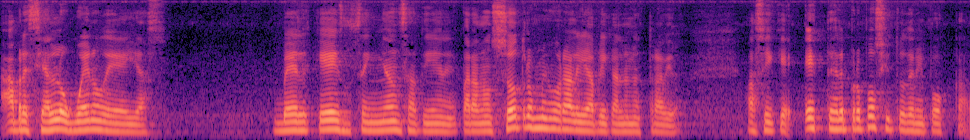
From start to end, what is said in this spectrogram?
apreciar lo bueno de ellas. Ver qué enseñanza tiene para nosotros mejorar y aplicarla en nuestra vida. Así que este es el propósito de mi podcast.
